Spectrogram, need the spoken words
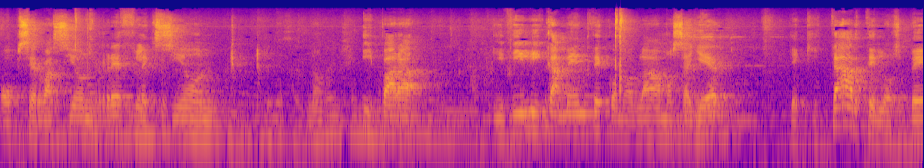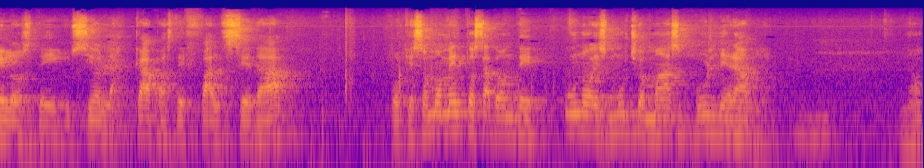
observación, reflexión, ¿no? y para idílicamente, como hablábamos ayer, de quitarte los velos de ilusión, las capas de falsedad, porque son momentos a donde uno es mucho más vulnerable, ¿no?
